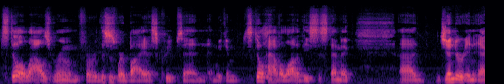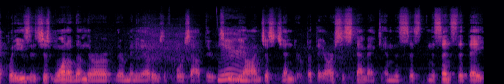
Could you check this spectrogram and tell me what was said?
still allows room for this is where bias creeps in, and we can still have a lot of these systemic uh, gender inequities is just one of them. There are there are many others, of course, out there too yeah. beyond just gender, but they are systemic in the in the sense that they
